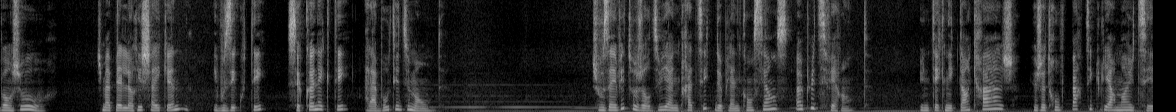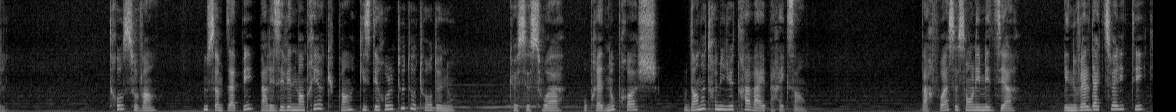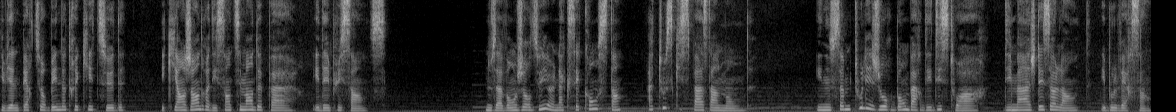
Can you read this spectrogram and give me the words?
Bonjour, je m'appelle Laurie Scheiken et vous écoutez Se connecter à la beauté du monde. Je vous invite aujourd'hui à une pratique de pleine conscience un peu différente, une technique d'ancrage que je trouve particulièrement utile. Trop souvent, nous sommes happés par les événements préoccupants qui se déroulent tout autour de nous, que ce soit auprès de nos proches ou dans notre milieu de travail par exemple. Parfois, ce sont les médias, les nouvelles d'actualité qui viennent perturber notre quiétude et qui engendrent des sentiments de peur et d'impuissance. Nous avons aujourd'hui un accès constant à tout ce qui se passe dans le monde. Et nous sommes tous les jours bombardés d'histoires, d'images désolantes et bouleversantes.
